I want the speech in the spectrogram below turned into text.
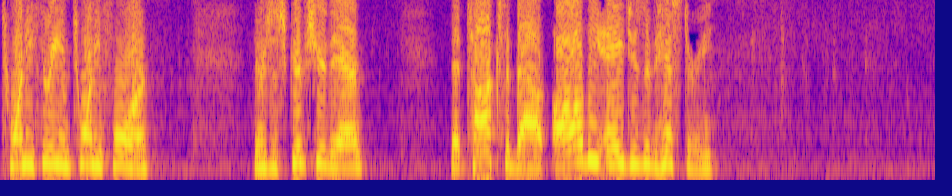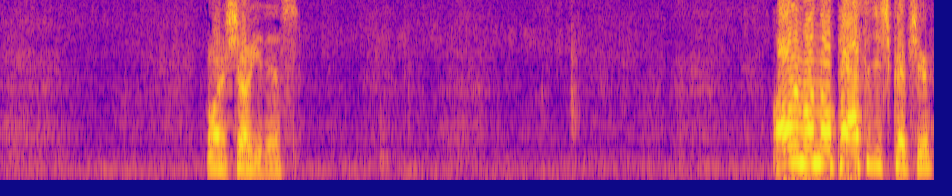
23 and 24, there's a scripture there that talks about all the ages of history. I want to show you this. All in one little passage of scripture.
